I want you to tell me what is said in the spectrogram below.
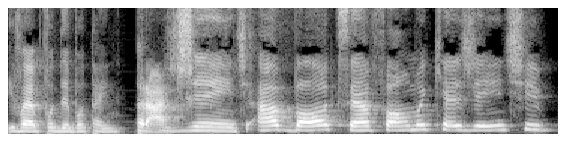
e vai poder botar em prática. Gente, a box é a forma que a gente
